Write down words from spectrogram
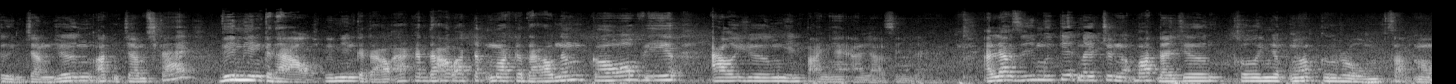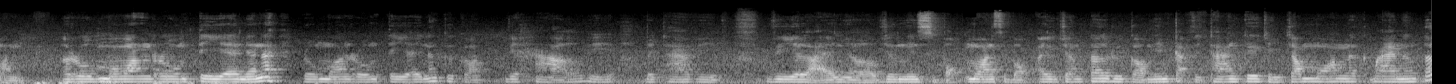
គឺអញ្ចឹងយើងអត់ចាំឆ្កែវាមានកដោវាមានកដោអាកដោអាទឹកមាត់កដោហ្នឹងក៏វាឲ្យយើងមានបញ្ហាអាឡែស៊ីដែរអាឡែស៊ីមួយទៀតនៅជនបទដែលយើងឃើញញឹកញាប់គឺរោមសត្វមន់រោមមន់រោមទាអញ្ចឹងណារោមមន់រោមទាអីហ្នឹងគឺគាត់វាហើវាដូចថាវាវាឡើងយើងមានសបុកមន់សបុកអីចឹងទៅឬក៏មានកសិដ្ឋានគេចិញ្ចឹមមន់នៅក្បែរហ្នឹងទៅ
